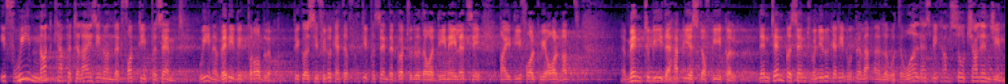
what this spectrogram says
if we're not capitalizing on that 40%, we're in a very big problem. Because if you look at the 50% that got to do with our DNA, let's say by default we're all not meant to be the happiest of people. Then 10%, when you look at it, what the, uh, the world has become so challenging.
